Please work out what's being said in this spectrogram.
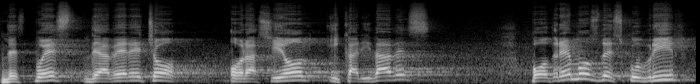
después de haber hecho oración y caridades, podremos descubrir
